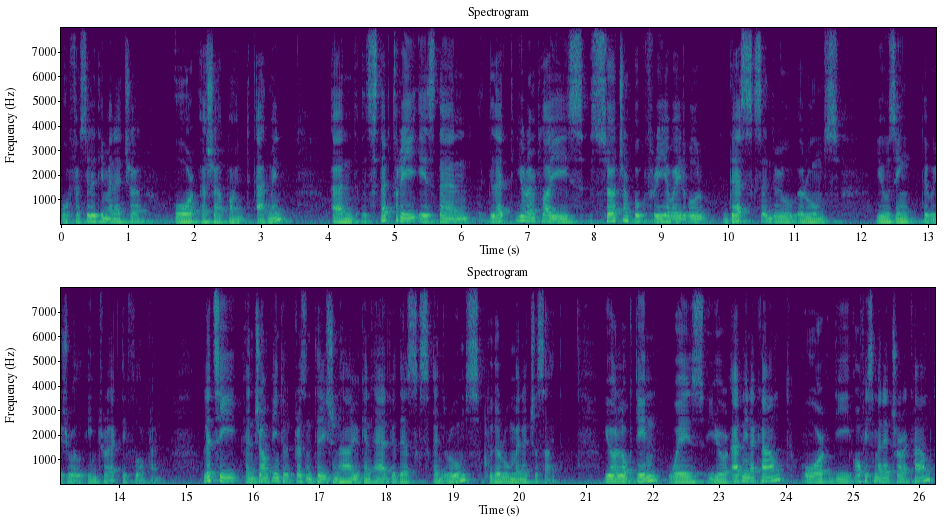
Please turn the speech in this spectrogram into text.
or facility manager or a SharePoint admin. And step three is then let your employees search and book free available desks and rooms using the visual interactive floor plan. Let's see and jump into the presentation how you can add your desks and rooms to the room manager site. You are logged in with your admin account or the office manager account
